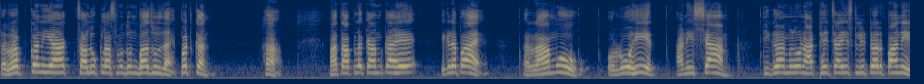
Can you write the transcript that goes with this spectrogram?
तर रपकन या चालू क्लासमधून बाजूला जाय पटकन. हां. मग आता आपलं काम काय आहे? इकडे पाय. रामू रोहित आणि श्याम तिघं मिळून अठ्ठेचाळीस लिटर पाणी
